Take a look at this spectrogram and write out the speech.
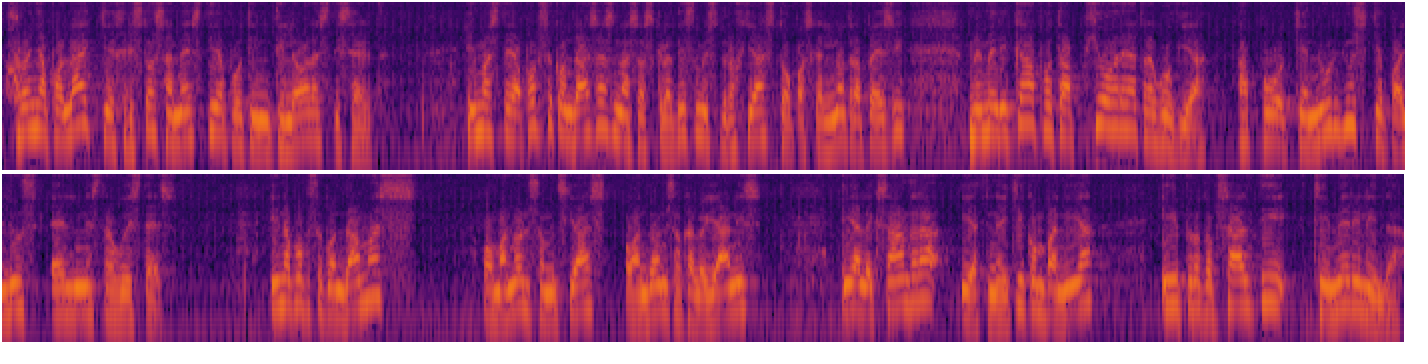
Χρόνια πολλά και Χριστός Ανέστη από την τηλεόραση της ΕΡΤ. Είμαστε απόψε κοντά σας να σας κρατήσουμε συντροφιά στο Πασχαλινό Τραπέζι με μερικά από τα πιο ωραία τραγούδια από καινούριους και παλιούς Έλληνες τραγουδιστές. Είναι απόψε κοντά μας ο Μανώλης ο Μητσιάς, ο Αντώνης ο Καλογιάννης, η Αλεξάνδρα, η Αθηναϊκή Κομπανία, η Πρωτοψάλτη και η Μέρη Λίντα.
